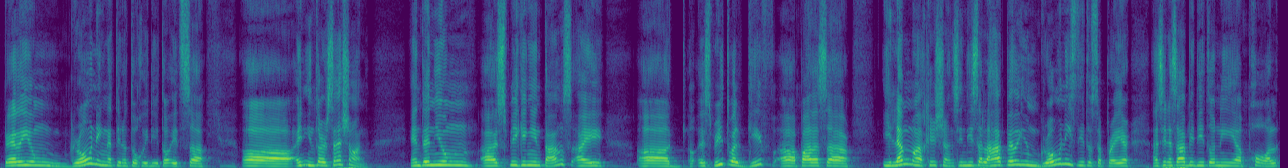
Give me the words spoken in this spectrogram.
Pero yung groaning na tinutukoy dito, it's a, uh, an intercession. And then yung uh, speaking in tongues ay uh, a spiritual gift uh, para sa ilang mga Christians, hindi sa lahat, pero yung groanings dito sa prayer, ang sinasabi dito ni uh, Paul,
